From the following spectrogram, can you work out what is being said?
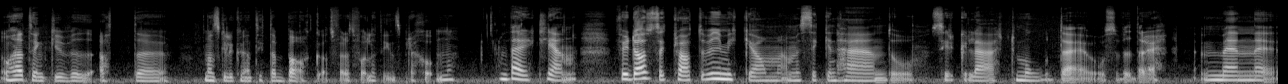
Och här tänker vi att eh, man skulle kunna titta bakåt för att få lite inspiration. Verkligen. För idag som sagt pratar vi mycket om second hand och cirkulärt mode och så vidare. Men eh,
